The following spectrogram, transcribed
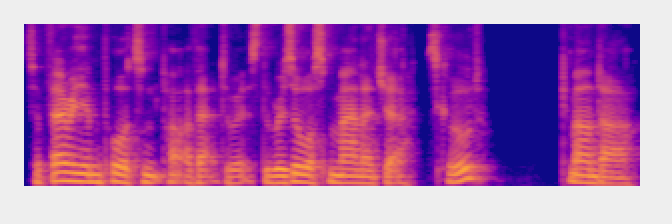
It's a very important part of Vector. It's the resource manager, it's called, Command R.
